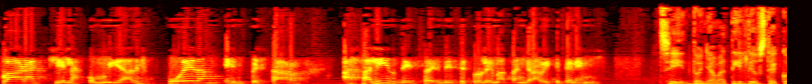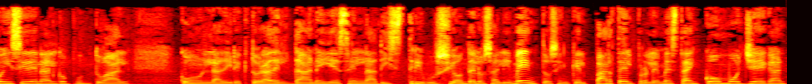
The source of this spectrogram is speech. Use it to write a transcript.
para que las comunidades puedan empezar a salir de ese, de ese problema tan grave que tenemos. Sí, doña Matilde, usted coincide en algo puntual con la directora del DANE y es en la distribución de los alimentos, en que el parte del problema está en cómo llegan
